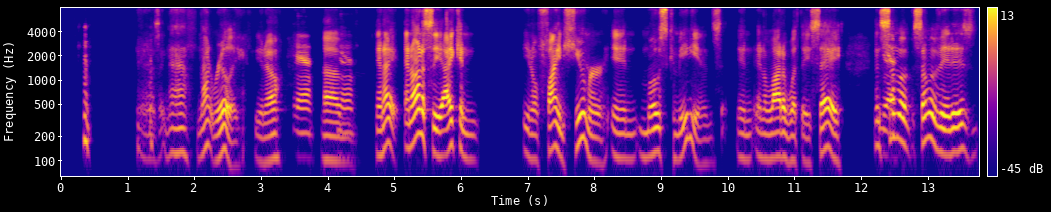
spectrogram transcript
and I was like, "Nah, not really." You know. Yeah. Um, yeah. And I and honestly, I can, you know, find humor in most comedians in in a lot of what they say, and yeah. some of some of it is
